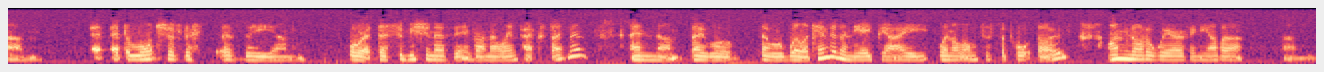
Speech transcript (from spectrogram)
um, at, the launch of the of the um, or at the submission of the environmental impact statement, and um, they were they were well attended, and the EPA went along to support those. I'm not aware of any other um,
